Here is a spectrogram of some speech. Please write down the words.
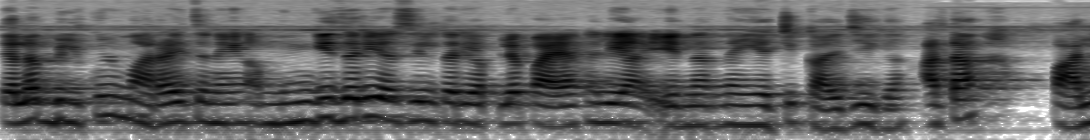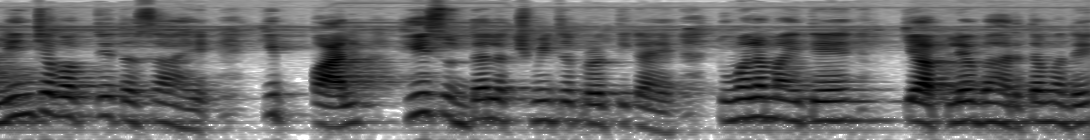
त्याला बिलकुल मारायचं नाही. मुंगी जरी असेल तरी आपल्या पायाखाली येणार नाही याची काळजी घ्या. आता पालींच्या बाबतीत असं आहे की पाल ही सुद्धा लक्ष्मीचं प्रतीक आहे. तुम्हाला माहिती आहे की आपल्या भारतामध्ये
